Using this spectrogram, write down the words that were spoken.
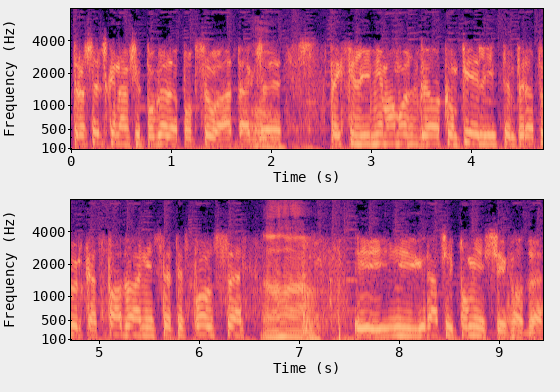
troszeczkę nam się pogoda popsuła, także w tej chwili nie ma możliwości o kąpieli, temperaturka spadła niestety w Polsce Aha. i, i raczej po mieście chodzę.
